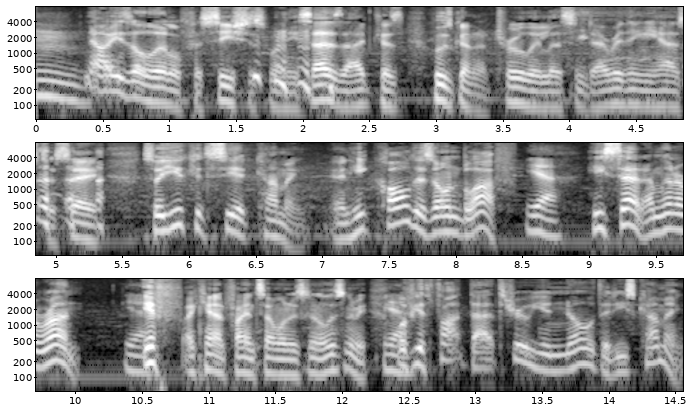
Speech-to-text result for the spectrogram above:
Now, he's a little facetious when he says that because who's going to truly listen to everything he has to say? So you could see it coming. And he called his own bluff. Yeah. He said, I'm going to run. Yeah. If I can't find someone who's going to listen to me. Yeah. Well, if you thought that through, you know that he's coming.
